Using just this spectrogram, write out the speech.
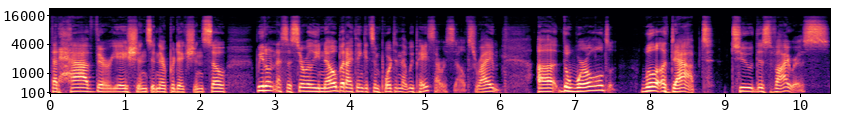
that have variations in their predictions. So we don't necessarily know, but I think it's important that we pace ourselves, right? Uh, the world will adapt to this virus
